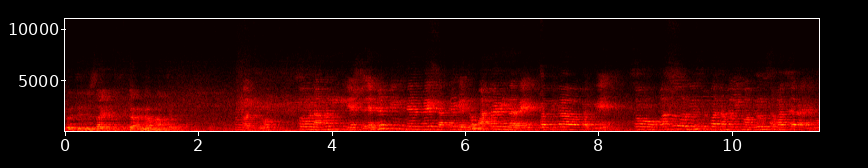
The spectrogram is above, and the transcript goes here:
ಇವತ್ತಿನ ದಿವಸ ಈ ಮಾತಾಡ ಸೊ ನಮ್ಮಲ್ಲಿ ಎಷ್ಟು ಎಫೆಕ್ಟಿವ್ ಇದೆ ಅಂದ್ರೆ ಜೊತೆಗೆ ಎಲ್ಲರೂ ಮಾತಾಡಿದ್ದಾರೆ ಪತ್ರಿಕಾ ಬಗ್ಗೆ. ಸೊ ಒಂದು ನ್ಯೂಸ್ ಪೇಪರ್ ನಮ್ಮಲ್ಲಿ ಮಂಗಳೂರು ಸಮಾಚಾರ ಆಯಿತು.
